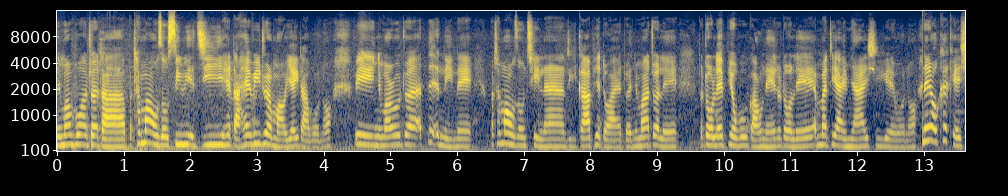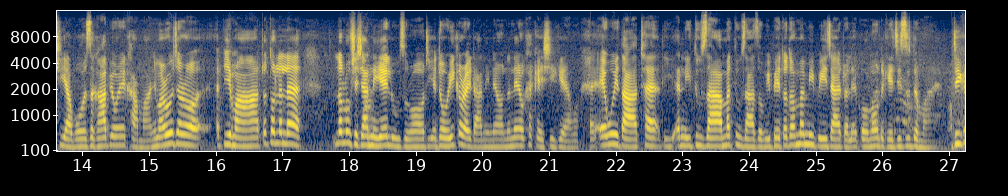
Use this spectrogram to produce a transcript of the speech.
ညီမဘွားအတွက်ဒါပထမအောင်ဆုံး series အကြီးဟဲ့ဒါ heavy drama ကိုရိုက်တာပေါ့နော်ပြီးရင်ညီမတို့အတွက်အသစ်အနေနဲ့ပထမအောင်ဆုံးခြေလန်းဒီကားဖြစ်သွားတဲ့အတွက်ညီမအတွက်လည်းတော်တော်လေးပျော်ဖို့ကောင်းတယ်တော်တော်လေးအမှတ်တရအများကြီးရှိခဲ့ပေါ့နော်နည်းတော့ခက်ခဲရှိရပေါ့စကားပြောတဲ့ခါမှာညီမတို့ကျတော့အပြင်မှာတော်တော်လက်လက် လှုပ်လှုပ်ရှားရှားနေရလူဆိုတော့ဒီအတော်ကြီး character အနေနဲ့တော့နည်းနည်းတော့ခက်ခဲရှိခဲ့တာပေါ့အဲဝေတာထက်ဒီအနီသူစားမတ်သူစားဆိုပြီးဘေတော်တော်မှတ်မိပေးကြတဲ့အတွက်လည်းအကုန်လုံးတကယ်ကျေးဇူးတင်ပါတယ်အဓိက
